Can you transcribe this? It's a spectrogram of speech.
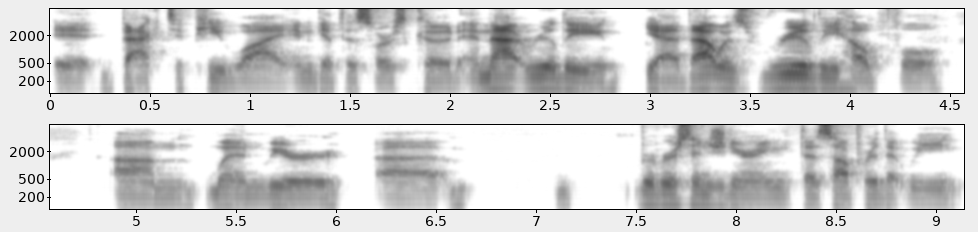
it back to py and get the source code. And that really, yeah, that was really helpful um, when we were uh, reverse engineering the software that we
